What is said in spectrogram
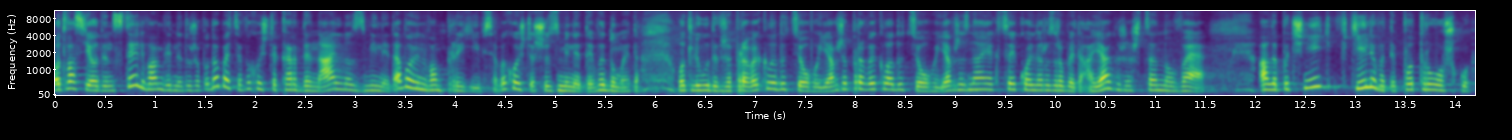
От у вас є один стиль, вам він не дуже подобається, ви хочете кардинально змінити, або він вам приївся. Ви хочете щось змінити. Ви думаєте, от люди вже привикли до цього, я вже привикла до цього, я вже знаю, як цей кольор зробити. А як же ж це нове? Але почніть втілювати потрошку.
